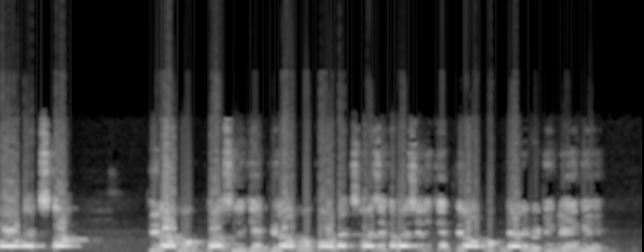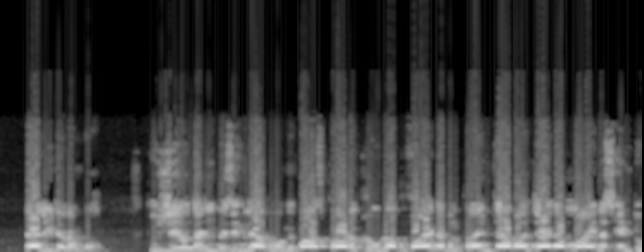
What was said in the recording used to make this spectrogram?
कॉट एक्स का। फिर आप लोग प्लस लिखे, फिर आप लोग कॉट एक्स वैसे का वैसे लिखे, फिर आप लोग डेरिवेटिव लेंगे पहली टर्म का। तो ये होता है बेसिकली आप लोगों के पास product rule of y double prime क्या बन जाएगा? माइनस इंटू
